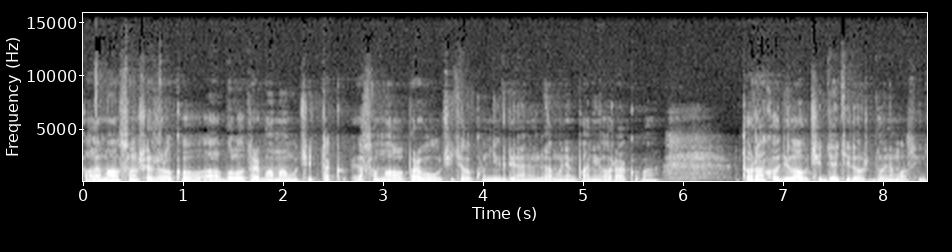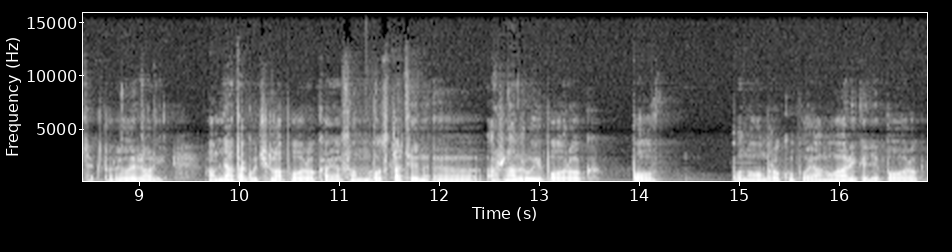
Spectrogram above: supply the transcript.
ale mal som 6 rokov a bolo treba ma učiť. Tak ja som mal prvú učiteľku, nikdy na ňu zabudnem pani Horáková, ktorá chodila učiť deti do, do nemocnice, ktoré ležali. A mňa tak učila pol roka. Ja som v podstate e, až na druhý pol rok, po, po novom roku, po januári, keď je pol rok, e,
